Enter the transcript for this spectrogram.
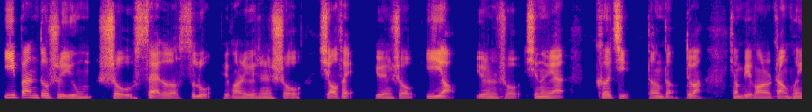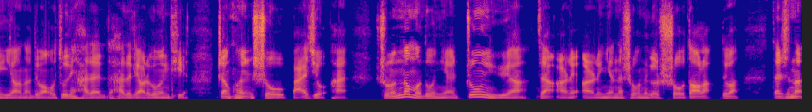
一般都是用守赛道的思路，比方说有些人守消费，有人守医药，有人守新能源。科技等等，对吧？像比方说张坤一样的，对吧？我昨天还在还在聊这个问题。张坤守白酒，哎，守了那么多年，终于啊，在二零二零年的时候那个守到了，对吧？但是呢，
